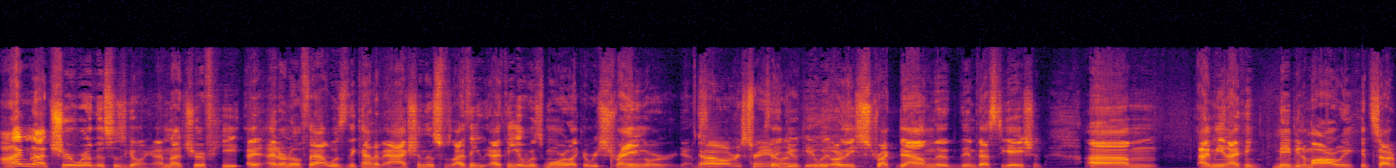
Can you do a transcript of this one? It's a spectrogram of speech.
I'm not sure where this is going. I'm not sure if he. I, I don't know if that was the kind of action this was. I think I think it was more like a restraining order against. them. Oh, restraining So order. you, was- or they struck down the, the investigation. Um, I mean, I think maybe tomorrow we could start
